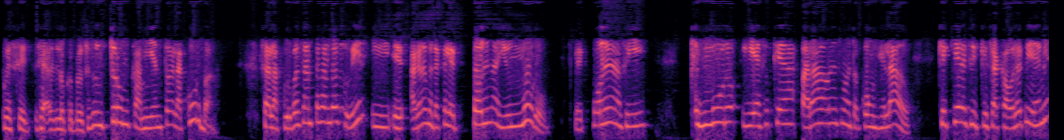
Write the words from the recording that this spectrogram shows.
Pues se- se- lo que produce es un truncamiento de la curva. O sea, la curva está empezando a subir y eh, hagan cuenta que le ponen ahí un muro, le ponen así un muro y eso queda parado en ese momento, congelado. ¿Qué quiere decir? ¿Que se acabó la epidemia?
